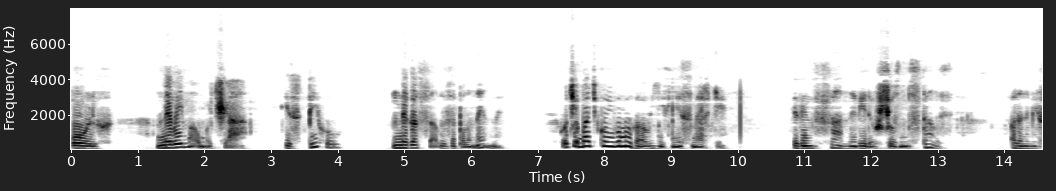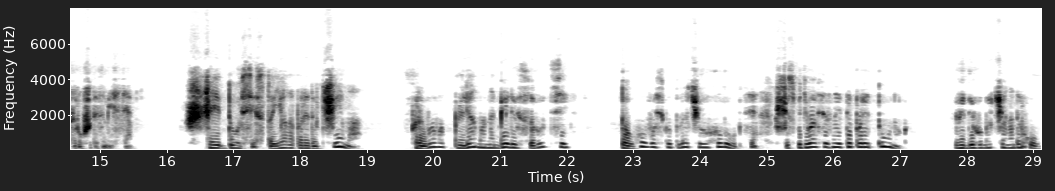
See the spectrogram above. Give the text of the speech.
Ольг не виймав меча і спіхов, не гасав за хоча батько й вимагав їхньої смерті. Він сам не відав, що з ним сталося, але не міг зрушити з місця. Ще й досі стояла перед очима кривава пляма на білій сорочці того воськоплечого хлопця, що сподівався знайти порятунок від його меча на даху.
